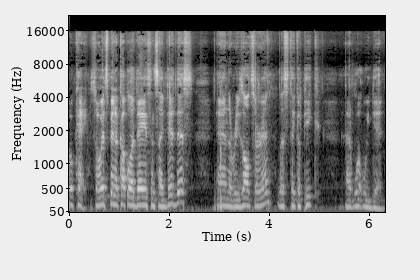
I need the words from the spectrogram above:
Okay, so it's been a couple of days since I did this, and the results are in. Let's take a peek at what we did.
